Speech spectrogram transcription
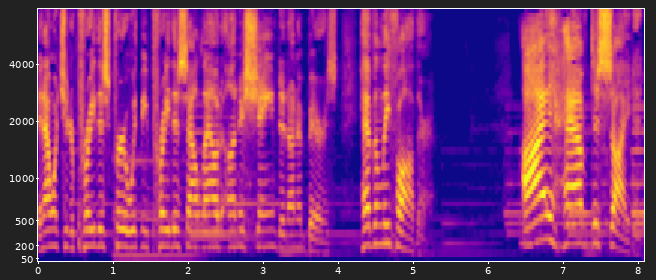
And I want you to pray this prayer with me. Pray this out loud, unashamed and unembarrassed. Heavenly Father, I have decided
